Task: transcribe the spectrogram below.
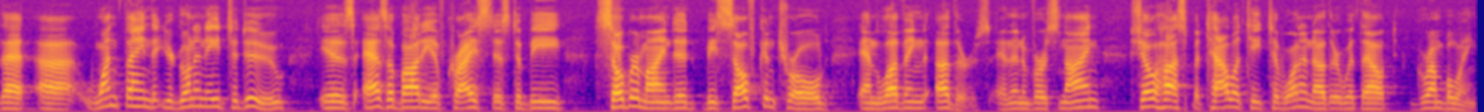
that uh, one thing that you're going to need to do is, as a body of Christ, is to be sober minded, be self controlled, and loving others. And then in verse 9, Show hospitality to one another without grumbling.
